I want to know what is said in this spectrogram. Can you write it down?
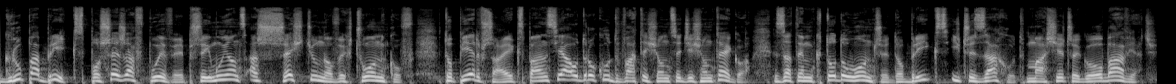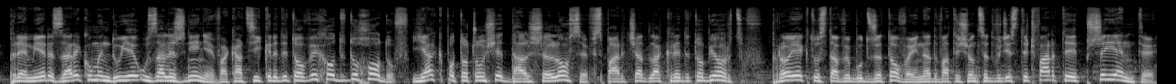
Grupa BRICS poszerza wpływy, przyjmując aż sześciu nowych członków. To pierwsza ekspansja od roku 2010. Zatem kto dołączy do BRICS i czy Zachód ma się czego obawiać? Premier zarekomenduje uzależnienie wakacji kredytowych od dochodów. Jak potoczą się dalsze losy wsparcia dla kredytobiorców? Projekt ustawy budżetowej na 2024 przyjęty.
